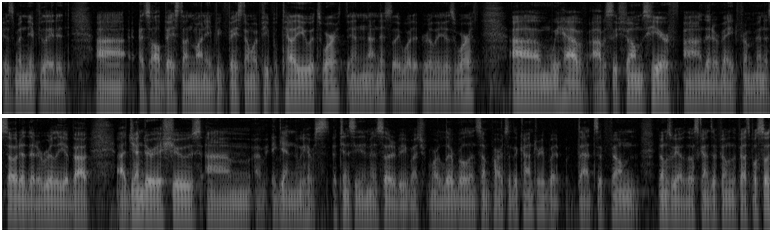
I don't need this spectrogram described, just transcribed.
is manipulated. Uh, it's all based on money, based on what people tell you it's worth and not necessarily what it really is worth. Um, we have obviously films here uh, that are made from Minnesota that are really about uh, gender issues. Um, again, we have a tendency in Minnesota to be much more liberal in some parts of the country, but that's a film, films, we have those kinds of films in the festival. So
